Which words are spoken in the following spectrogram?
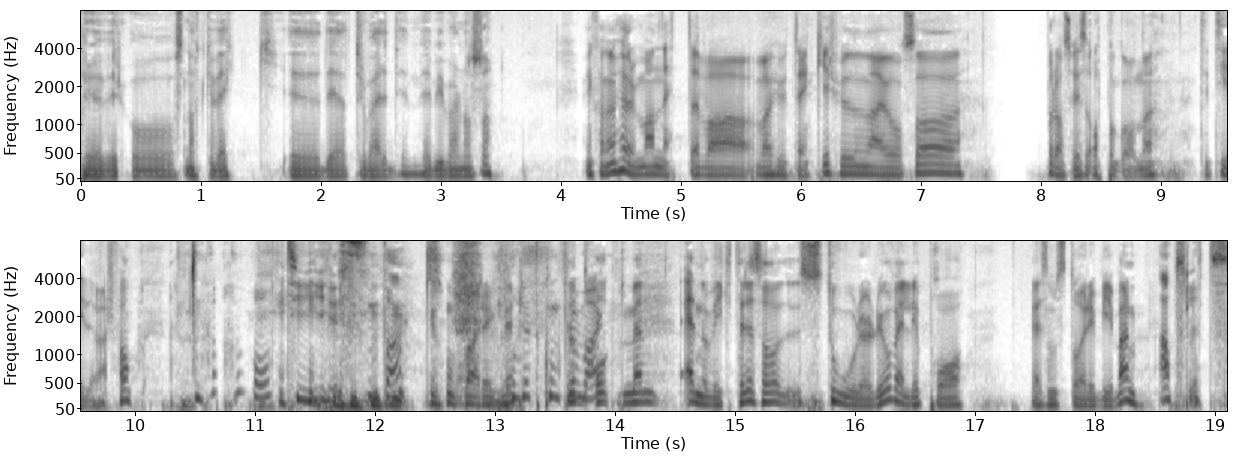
prøver å snakke vekk uh, det troverdige med Bibelen også. Vi kan jo høre med Anette hva, hva hun tenker. Hun er jo også forholdsvis oppegående, til tider i hvert fall. Å, tusen takk! Jo, bare hyggelig. For et Så, kompliment. og, men enda viktigere så stoler du jo veldig på det som står i Bibelen. Absolutt.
